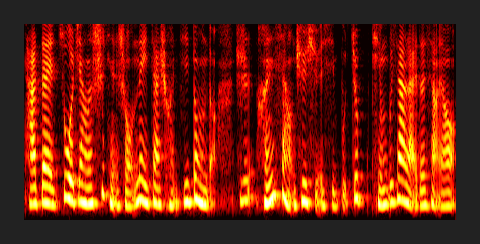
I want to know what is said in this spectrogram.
他在做这样的事情的时候，内在是很激动的，就是很想去学习，不就停不下来的，想要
